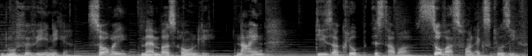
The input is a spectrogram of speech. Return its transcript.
nur für wenige. Sorry, Members Only. Nein, dieser Club ist aber sowas von exklusiv.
